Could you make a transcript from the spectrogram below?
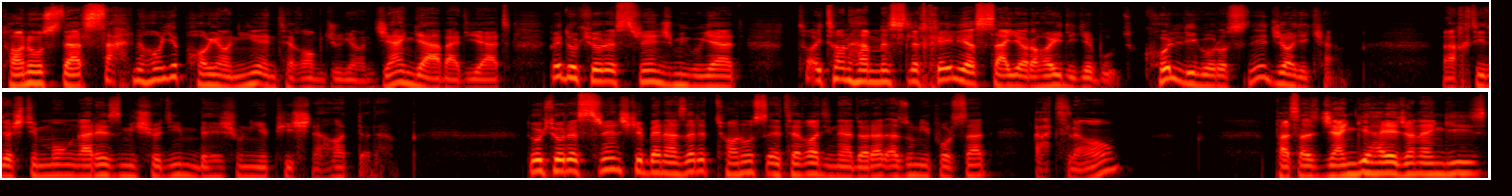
تانوس در صحنه های پایانی انتقام جویان جنگ ابدیت به دکتر استرنج می‌گوید تایتان هم مثل خیلی از سیاره های دیگه بود. کلی گرسنه جای کم. وقتی داشتیم منقرض می شدیم بهشون یه پیشنهاد دادم. دکتر استرنج که به نظر تانوس اعتقادی ندارد از او می‌پرسد قتل عام؟ پس از جنگی هیجان انگیز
